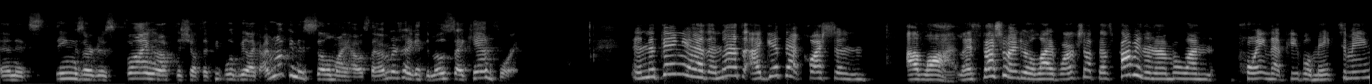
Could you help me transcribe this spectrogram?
and it's things are just flying off the shelf that people would be like i'm not going to sell my house i'm going to try to get the most i can for it and the thing is and that's i get that question a lot, especially when I do a live workshop. That's probably the number one point that people make to me.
